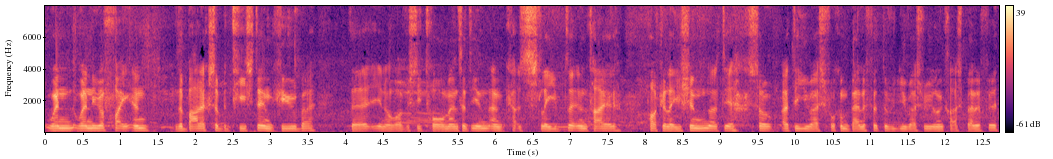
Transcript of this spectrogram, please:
when when you were fighting the barracks of Batista in Cuba, that you know obviously tormented and enslaved the entire population at the so at the US fucking benefit, the US ruling class benefit.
